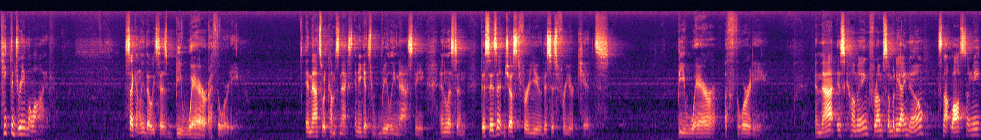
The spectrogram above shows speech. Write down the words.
keep the dream alive. Secondly, though, he says, beware authority. And that's what comes next. And he gets really nasty. And listen, this isn't just for you, this is for your kids beware authority. And that is coming from somebody I know, it's not lost on me,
